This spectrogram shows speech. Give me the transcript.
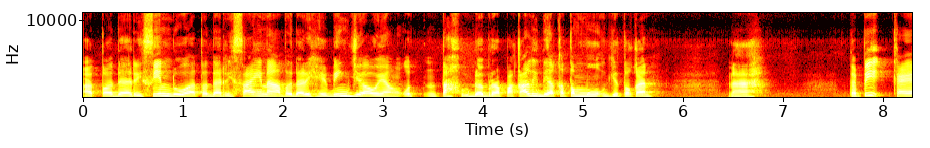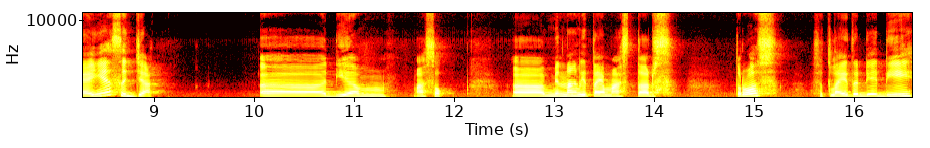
atau dari Sindu atau dari Saina atau dari Hebing Jiao yang entah udah berapa kali dia ketemu gitu kan. Nah tapi kayaknya sejak uh, dia masuk uh, menang di Thai Masters. Terus setelah itu dia di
